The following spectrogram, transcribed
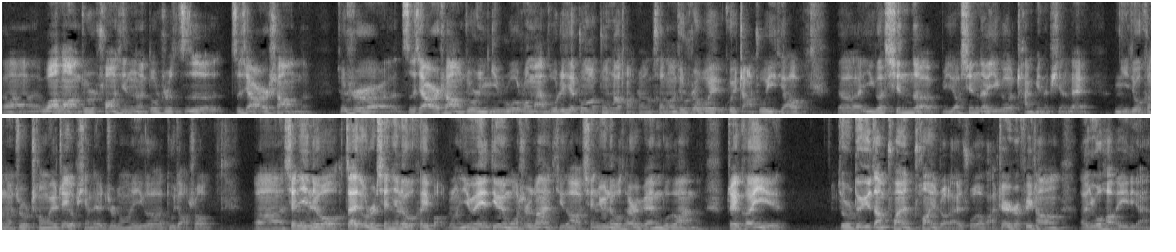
呃，往往就是创新呢都是自自下而上的，就是自下而上，就是你如果说满足这些中中小厂商，可能就是会会长出一条呃一个新的比较新的一个产品的品类，你就可能就是成为这个品类之中的一个独角兽。呃，现金流，再就是现金流可以保证，因为订阅模式刚才也提到，现金流它是源源不断的，这可以，就是对于咱们创业创业者来说的话，这是非常呃友好的一点。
